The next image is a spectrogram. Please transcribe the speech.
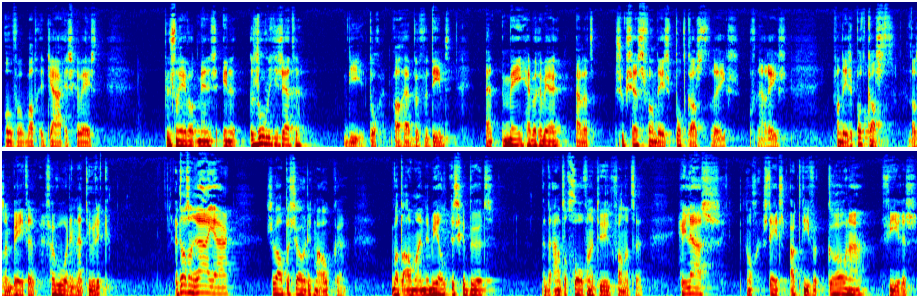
over wat het jaar is geweest. Plus nog even wat mensen in het zonnetje zetten. Die het toch wel hebben verdiend. En mee hebben gewerkt aan het succes van deze podcastreeks. Of nou, reeks. Van deze podcast. Dat is een betere verwoording natuurlijk. Het was een raar jaar. Zowel persoonlijk, maar ook uh, wat allemaal in de wereld is gebeurd. Met een aantal golven natuurlijk van het uh, helaas nog steeds actieve coronavirus.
